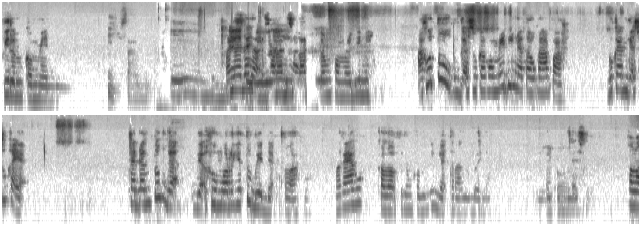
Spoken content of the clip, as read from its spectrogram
film komedi? ih Ih. Kalian ada nggak saran-saran film komedi nih? Aku tuh nggak suka komedi, nggak tahu kenapa. Bukan nggak suka ya. Kadang tuh nggak nggak humornya tuh beda kalau aku. Makanya aku kalau film komedi nggak terlalu banyak rekomendasi. Kalau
